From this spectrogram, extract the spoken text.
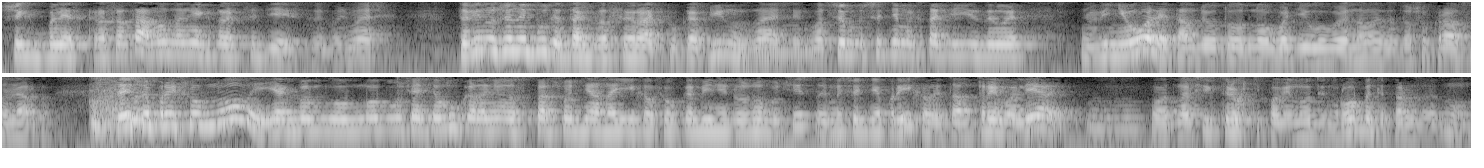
шик, блеск, красота, ну на некоторых це дійствує, понимаєш? то він уже не буде так засирати ту кабіну, знаєш. От сьогодні, сьогодні ми, кстати, їздили в Вініолі, там, де ото одного воділу вигнали за те, що крав солярку. Цей, що прийшов новий, якби ми, виходить, Лука на нього з першого дня наїхав, що в кабіні должно бути чисто, і ми сьогодні приїхали, там три валери. От, на всіх трьох, типу, він один робить, тепер вже, ну.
